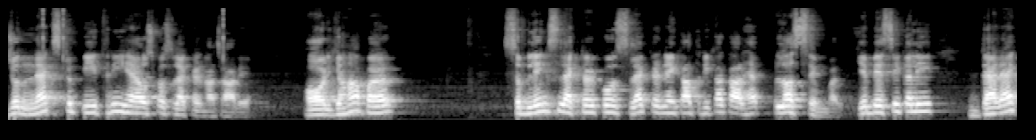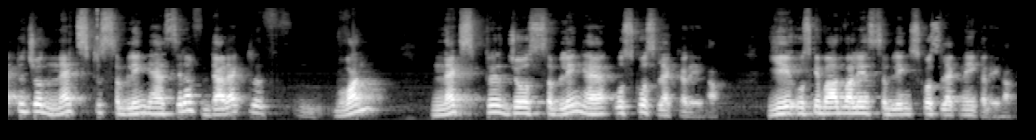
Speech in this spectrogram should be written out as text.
जो नेक्स्ट P3 है, उसको सिलेक्ट करना चाह रहे हैं। और यहाँ पर सबलिंग सिलेक्टर को सिलेक्ट करने का तरीकाकार है प्लस सिंबल ये बेसिकली डायरेक्ट जो नेक्स्ट सबलिंग है, सिर्फ़ डायरेक्ट वन नेक्स्ट जो सबलिंग है, उसको सिलेक्ट करेगा। ये उसके बाद वाले सबलिंग्स को सिलेक्ट नहीं करेगा।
